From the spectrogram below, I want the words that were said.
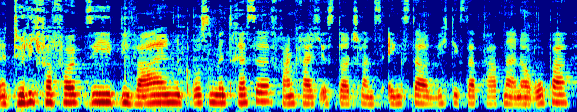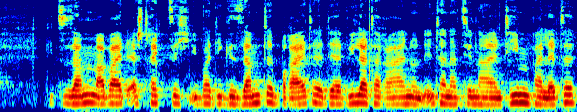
natürlich verfolgt sie die Wahlen mit großem Interesse. Frankreich ist Deutschlands engster und wichtigster Partner in Europa. Die Zusammenarbeit erstreckt sich über die gesamte Breite der bilateralen und internationalen Themenpalette.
